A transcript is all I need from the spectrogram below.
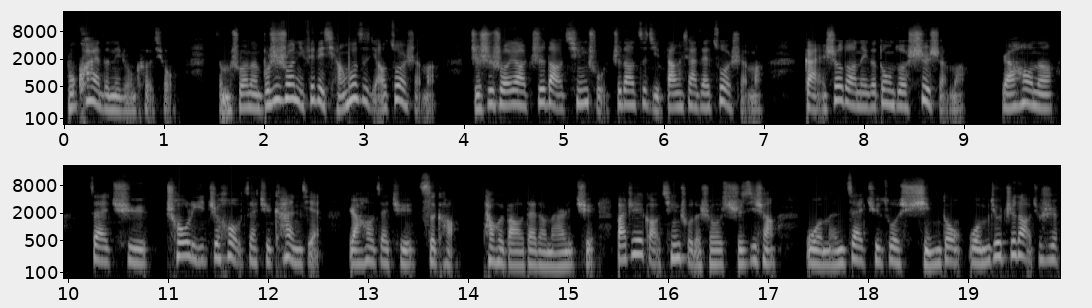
不快的那种渴求。怎么说呢？不是说你非得强迫自己要做什么，只是说要知道清楚，知道自己当下在做什么，感受到那个动作是什么，然后呢，再去抽离之后再去看见，然后再去思考。他会把我带到哪里去？把这些搞清楚的时候，实际上我们再去做行动，我们就知道，就是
